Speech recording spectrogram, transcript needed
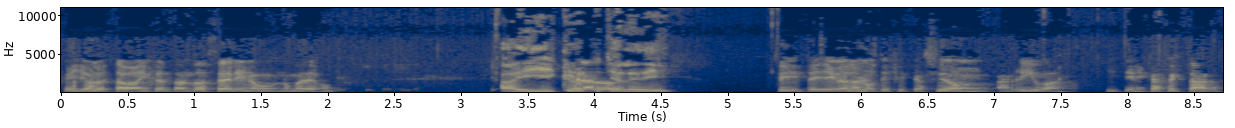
Que yo lo estaba intentando hacer y no, me dejó. Ahí creo que ya le di. Sí, te llega la notificación arriba y tienes que aceptar,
